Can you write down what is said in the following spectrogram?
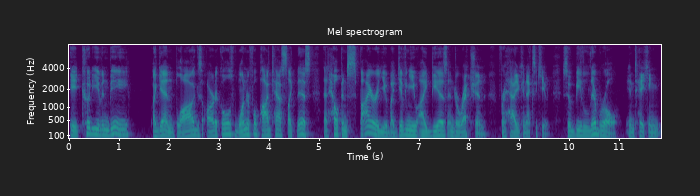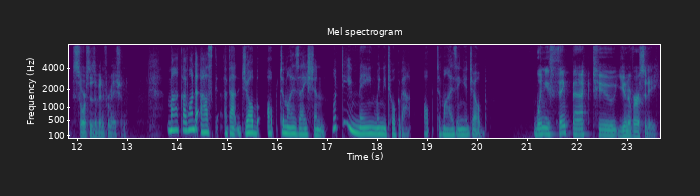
It could even be again, blogs, articles, wonderful podcasts like this that help inspire you by giving you ideas and direction for how you can execute. So be liberal in taking sources of information. Mark, I want to ask about job optimization. What do you mean when you talk about optimizing your job? When you think back to university,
